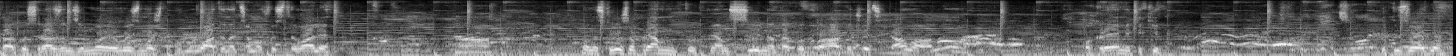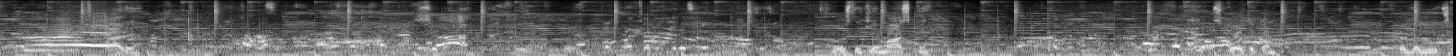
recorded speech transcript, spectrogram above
так, ось разом зі мною ви зможете побувати на цьому фестивалі. А, ну, не скажу, що прям тут прям сильно так от багато чого цікавого, але окремі такі епізоди цікаві. Ось такі маски з котиком продаються.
